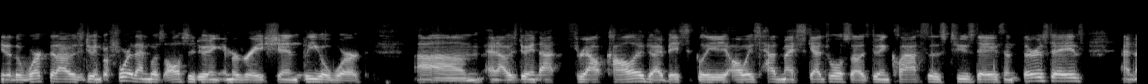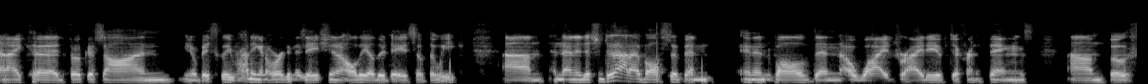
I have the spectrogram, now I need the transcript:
you know the work that I was doing before then was also doing immigration legal work, um, and I was doing that throughout college. I basically always had my schedule, so I was doing classes Tuesdays and Thursdays, and then I could focus on you know basically running an organization all the other days of the week. Um, and then in addition to that, I've also been involved in a wide variety of different things, um, both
